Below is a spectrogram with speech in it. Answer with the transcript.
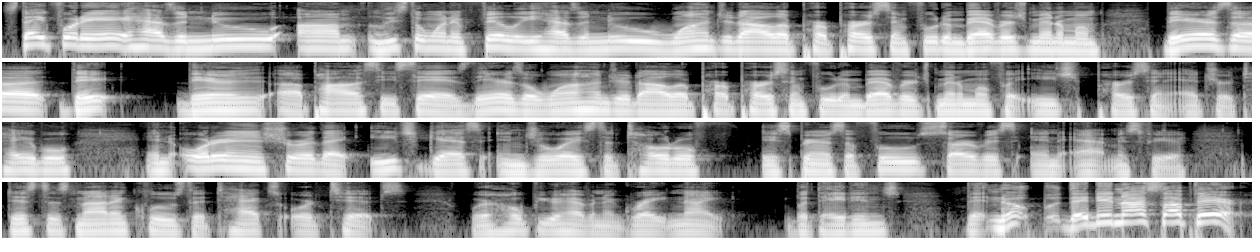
Steak 48 has a new, um, at least the one in Philly has a new $100 per person food and beverage minimum. There's a there their uh, policy says there's a $100 per person food and beverage minimum for each person at your table in order to ensure that each guest enjoys the total experience of food, service, and atmosphere. This does not include the tax or tips. We hope you're having a great night. But they didn't. They, no, they did not stop there.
